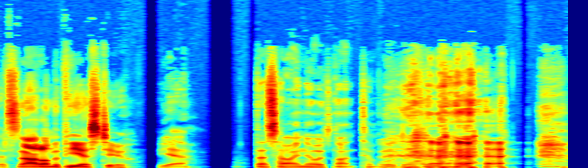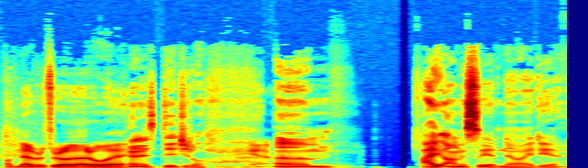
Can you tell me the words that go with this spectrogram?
That's not on the PS2. Yeah, that's how I know it's not Temple of Dogorak. I'll never throw that away. and it's digital. Yeah, Um, I honestly have no idea.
